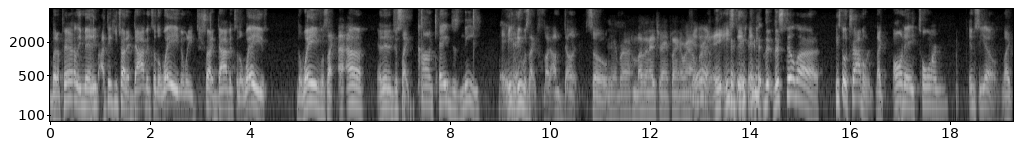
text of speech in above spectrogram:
But apparently, man, he, I think he tried to dive into the wave, and when he tried to dive into the wave, the wave was like, uh-uh. And then it just like concaved his knee. And he, Yeah. he was like, fuck, I'm done. So yeah bro mother nature ain't playing around yeah, bro he, he's he, he, they're still uh he's still traveling like on a torn MCL. Like,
